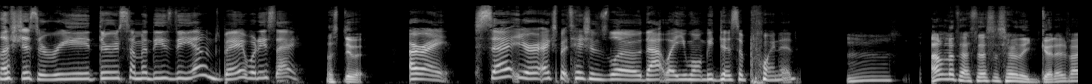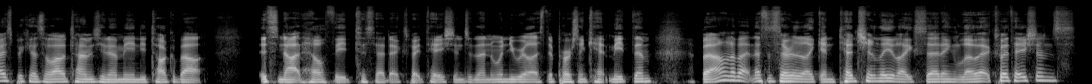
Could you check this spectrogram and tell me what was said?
let's just read through some of these DMs, babe. What do you say? Let's do it. All right. Set your expectations low. That way you won't be disappointed. Mm, I don't know if that's necessarily good advice because a lot of times, you know, me and you talk about it's not healthy to set expectations and then when you realize the person can't meet them. But I don't know about necessarily like intentionally like setting low expectations.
